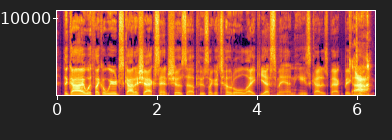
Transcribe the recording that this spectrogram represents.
the guy with like a weird Scottish accent shows up who's like a total like yes man he's got his back big Ah. time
